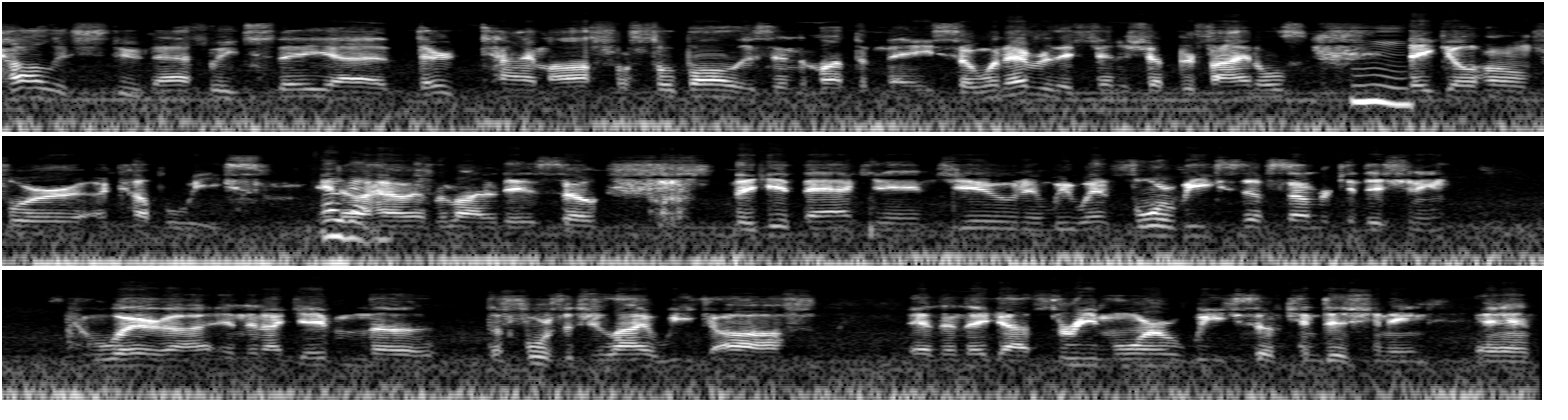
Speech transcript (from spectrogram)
college student athletes they uh, their time off for football is in the month of May. So whenever they finish up their finals, Mhm. they go home for a couple weeks. You know, Okay. however long it is. So they get back in June, and we went four weeks of summer conditioning, where uh, and then I gave them the the Fourth of July week off. And then they got three more weeks of conditioning, and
